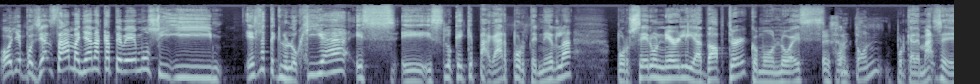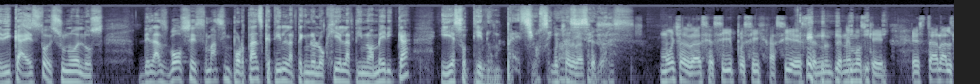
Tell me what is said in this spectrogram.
Oye, pues ya está, mañana acá te vemos y, y es la tecnología, es, eh, es lo que hay que pagar por tenerla, por ser un early adopter, como lo es Exacto. Pontón, porque además se dedica a esto, es uno de los de las voces más importantes que tiene la tecnología en Latinoamérica y eso tiene un precio, señoras Muchas y gracias. señores. Muchas gracias, sí, pues sí, así es. ten- Tenemos que estar al,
